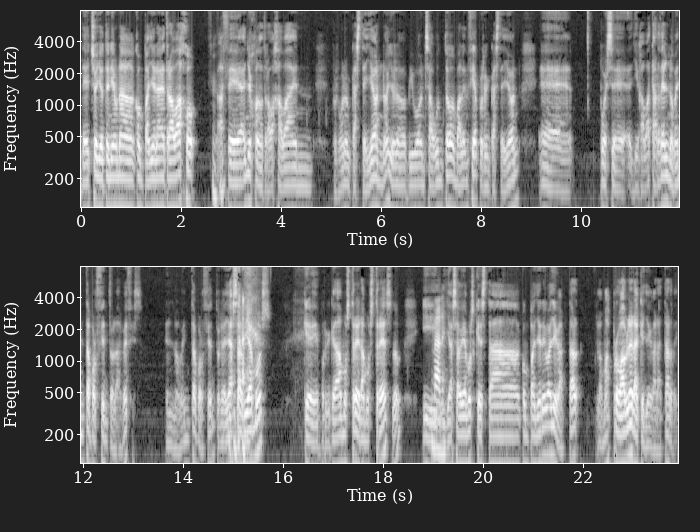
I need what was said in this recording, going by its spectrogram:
de hecho, yo tenía una compañera de trabajo hace años cuando trabajaba en, pues bueno, en Castellón, ¿no? Yo vivo en Sagunto, en Valencia, pues en Castellón, eh, pues eh, llegaba tarde el 90% de las veces. El 90%. O sea, ya sabíamos que, porque quedábamos tres, éramos tres, ¿no? Y ya sabíamos que esta compañera iba a llegar tarde. Lo más probable era que llegara tarde.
